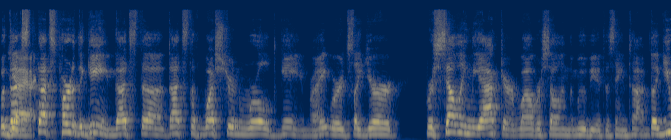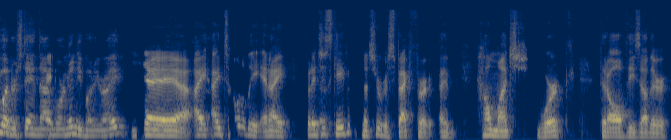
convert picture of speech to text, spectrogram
but that's yeah, that's part of the game. That's the that's the Western world game, right? Where it's like you're we're selling the actor while we're selling the movie at the same time. Like you understand that Right. more than anybody, right? Yeah, yeah, yeah. I, I totally, and I, but it just gave me such a respect for uh, how much work that all of these other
